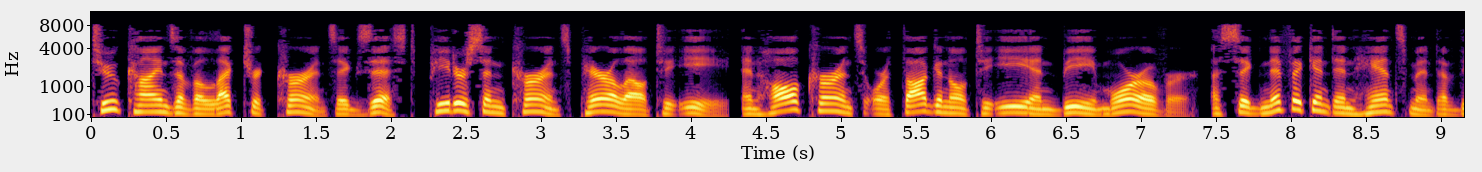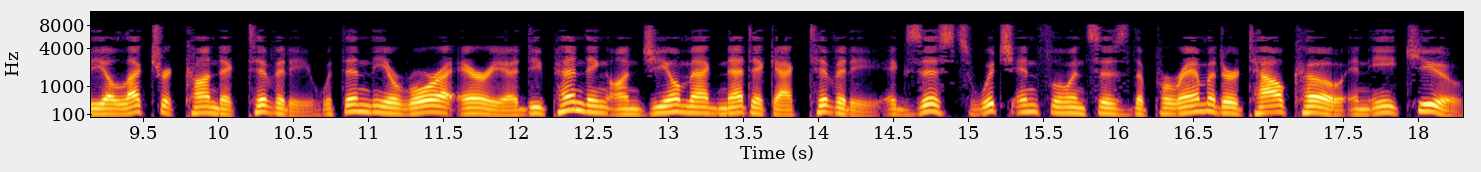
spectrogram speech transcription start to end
two kinds of electric currents exist, Pedersen currents parallel to E, and Hall currents orthogonal to E and B. Moreover, a significant enhancement of the electric conductivity within the aurora area depending on geomagnetic activity exists which influences the parameter tau co in EQ,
